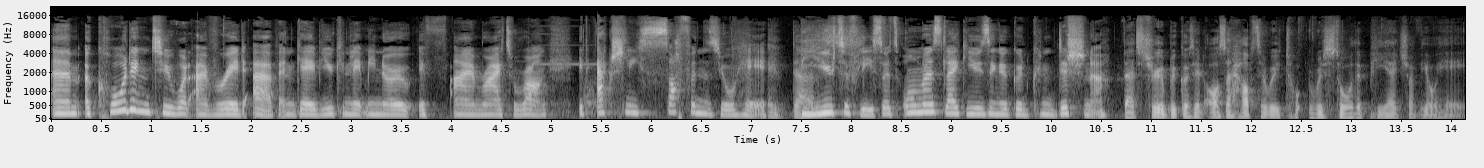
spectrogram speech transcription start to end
um, according to what I've read up, and Gabe, you can let me know if I am right or wrong, it actually softens your hair beautifully. So it's almost like using a good conditioner. That's true because it also helps to reto- restore the pH of your hair.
